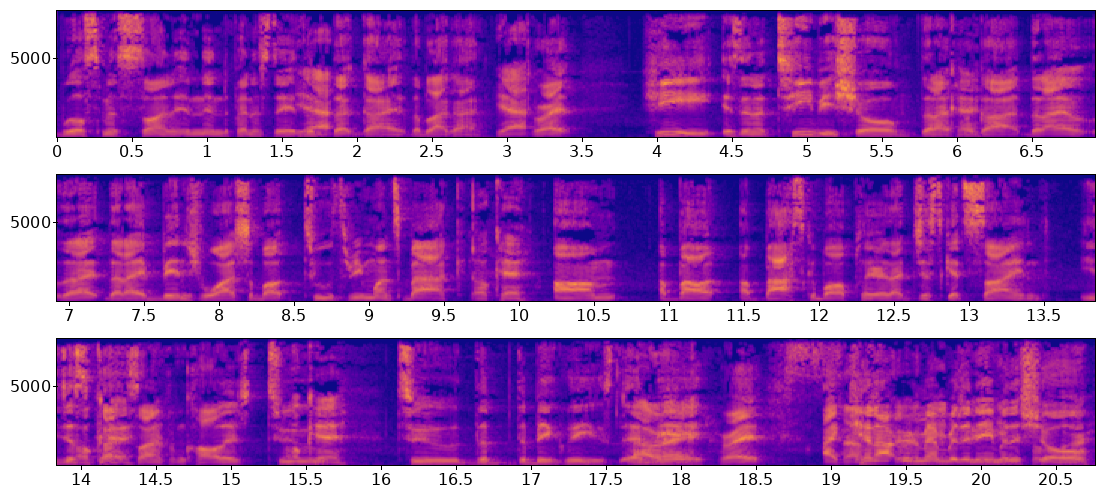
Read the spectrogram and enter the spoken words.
Will Smith's son in Independence Day. the- Yeah. that guy, the black guy. Yeah. Right. He is in a TV show that I forgot that I that I that I binge watched about two three months back. Okay. Um, about a basketball player that just gets signed. He just Okay. got signed from college to Okay. to the the big leagues, the NBA, right. right? I Sounds cannot remember the name of the so show, far.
